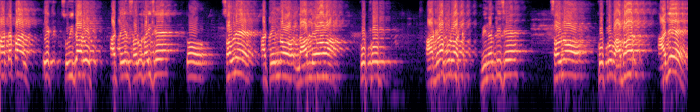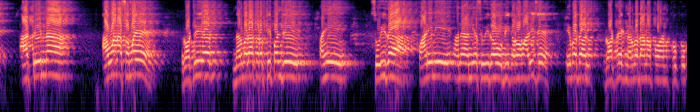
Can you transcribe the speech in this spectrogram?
માટે પણ એક સુવિધારૂપ આ ટ્રેન શરૂ થઈ છે. તો સૌને આ ટ્રેનનો લાભ લેવા ખૂબ ખૂબ આગ્રહપૂર્વક વિનંતી છે. સૌનો ખૂબ ખૂબ આભાર. આજે આ ટ્રેનના આવવાના સમયે રોટરીયન નર્મદા તરફથી પણ જે અહીં સુવિધા, પાણીની અને અન્ય સુવિધાઓ ઊભી કરવામાં આવી છે, એ બદલ રોટરેક નર્મદાનો પણ ખૂબ ખૂબ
